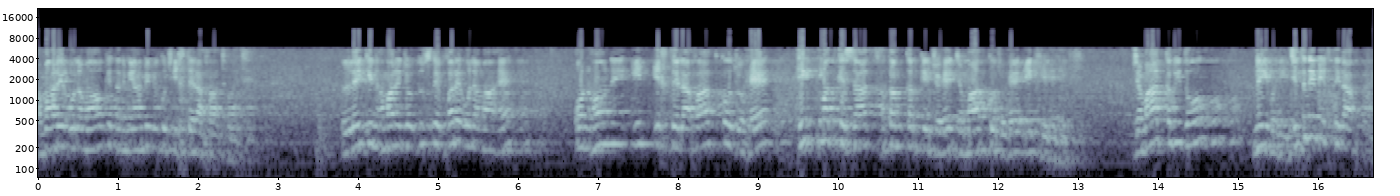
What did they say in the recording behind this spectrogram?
ہمارے علماؤں کے درمیان بھی, بھی کچھ اختلافات ہوئے تھے۔ لیکن ہمارے جو دوسرے بڑے علماء ہیں انہوں نے ان اختلافات کو جو ہے حکمت کے ساتھ ختم کر کے جو ہے جماعت کو جو ہے ایک ہی رہے گی جماعت کبھی دو نہیں بنی جتنے بھی اختلاف ہیں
